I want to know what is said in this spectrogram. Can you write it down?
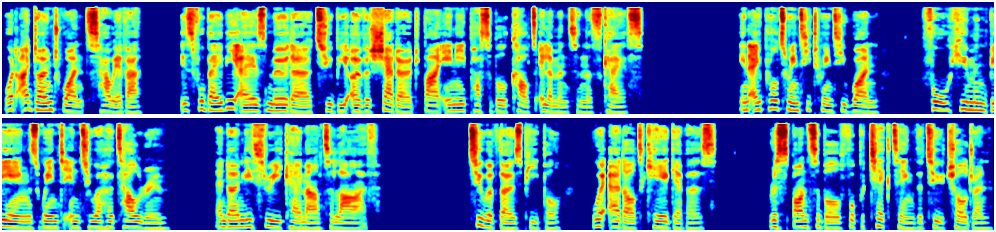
What I don't want, however, is for baby A's murder to be overshadowed by any possible cult elements in this case. In April 2021, four human beings went into a hotel room and only three came out alive. Two of those people were adult caregivers responsible for protecting the two children.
